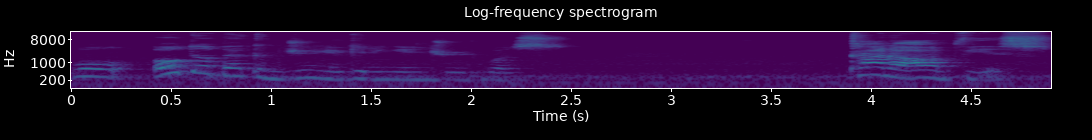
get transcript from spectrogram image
well, Odell Beckham Jr. getting injured was kind of obvious.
